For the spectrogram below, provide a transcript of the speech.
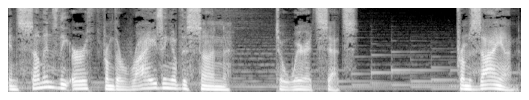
and summons the earth from the rising of the sun to where it sets. From Zion,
